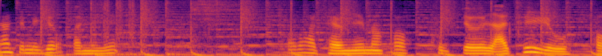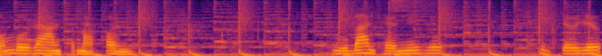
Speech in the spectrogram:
น่าจะมีเยอะกว่านี้ เพราะว่าแถวนี้มันก็ขุดเจอหลายที่อยู่ของโบราณสมัยก่อนหมู่บ้านแถวนี้เยอะขุดเจอเยอะ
